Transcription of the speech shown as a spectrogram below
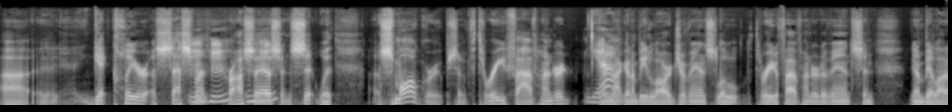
uh, get clear assessment process and sit with uh, small groups of three, five hundred. They're Yeah. not going to be large events, little three to five hundred events, and going to be a lot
